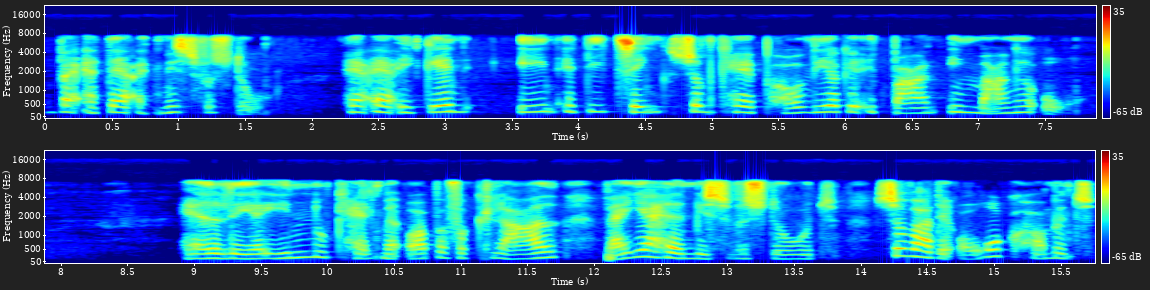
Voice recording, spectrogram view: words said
Hvad er der at misforstå? Her er igen en af de ting, som kan påvirke et barn i mange år. Havde lærerinden nu kaldt mig op og forklaret, hvad jeg havde misforstået, så var det overkommet,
